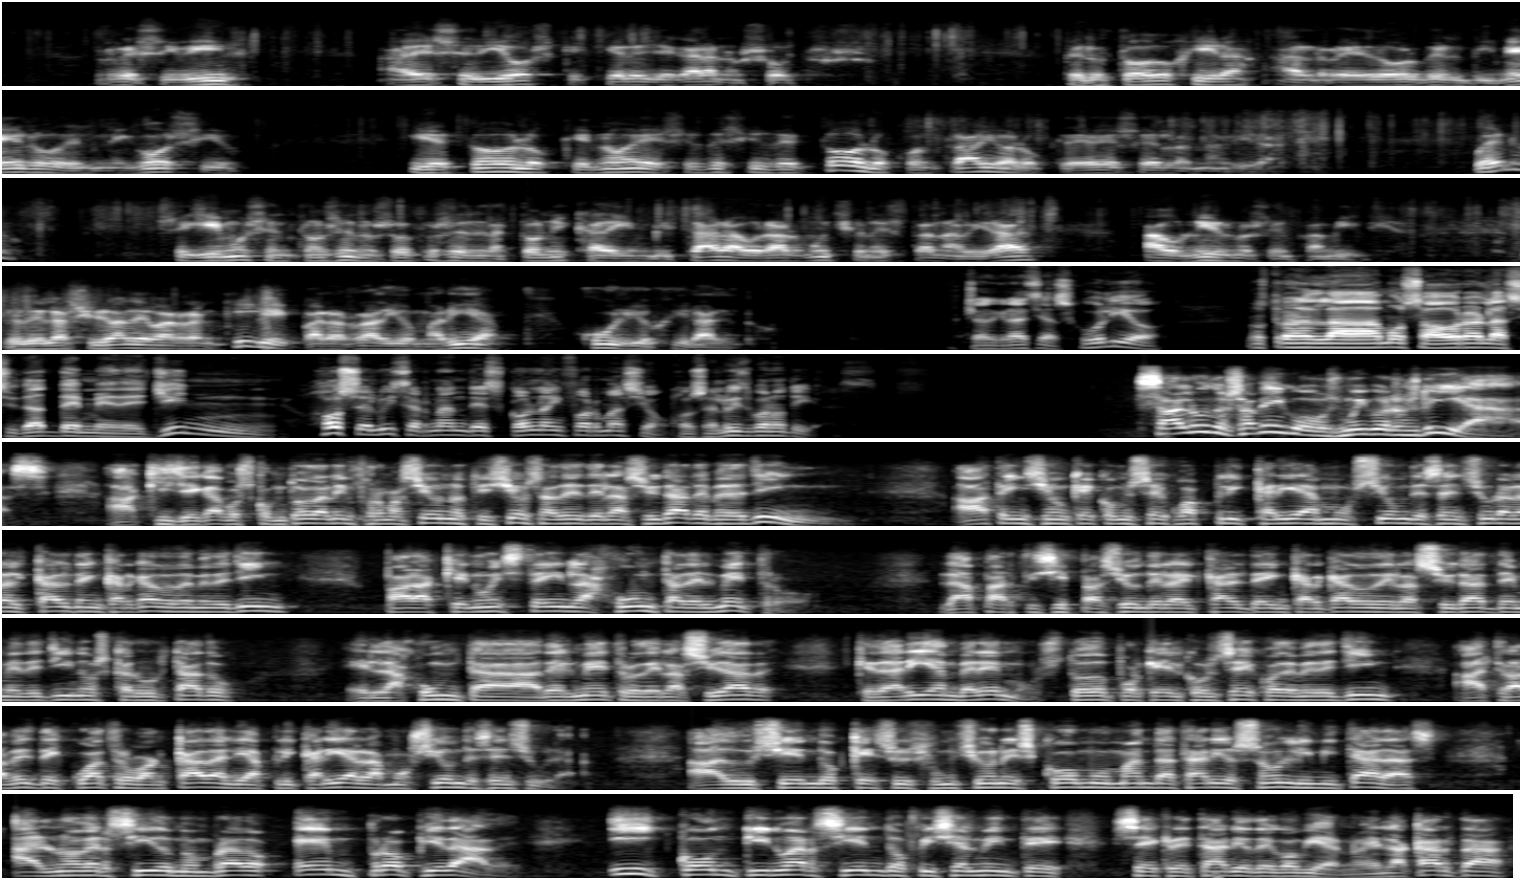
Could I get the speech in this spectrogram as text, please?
recibir a ese Dios que quiere llegar a nosotros. Pero todo gira alrededor del dinero, del negocio, y de todo lo que no es, es decir, de todo lo contrario a lo que debe ser la Navidad. Bueno, seguimos entonces nosotros en la tónica de invitar a orar mucho en esta Navidad, a unirnos en familia. Desde la ciudad de Barranquilla y para Radio María, Julio Giraldo. Muchas gracias, Julio. Nos trasladamos ahora a la ciudad de Medellín. José Luis Hernández con la información. José Luis, buenos días. Saludos amigos, muy buenos días. Aquí llegamos con toda la información noticiosa desde la ciudad de Medellín. Atención que Consejo aplicaría moción de censura al alcalde encargado de Medellín para que no esté en la Junta del Metro. La participación del alcalde encargado de la ciudad de Medellín, Oscar Hurtado, en la Junta del Metro de la ciudad quedaría en veremos, todo porque el Consejo de Medellín, a través de cuatro bancadas, le aplicaría la moción de censura aduciendo que sus funciones como mandatario son limitadas al no haber sido nombrado en propiedad y continuar siendo oficialmente secretario de gobierno. En la carta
